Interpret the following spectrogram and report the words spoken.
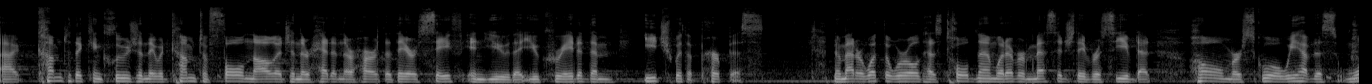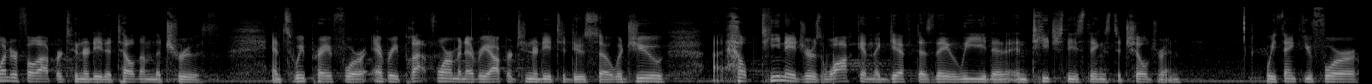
uh, come to the conclusion, they would come to full knowledge in their head and their heart that they are safe in you, that you created them each with a purpose. No matter what the world has told them, whatever message they've received at home or school, we have this wonderful opportunity to tell them the truth. And so we pray for every platform and every opportunity to do so. Would you uh, help teenagers walk in the gift as they lead and, and teach these things to children? We thank you for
